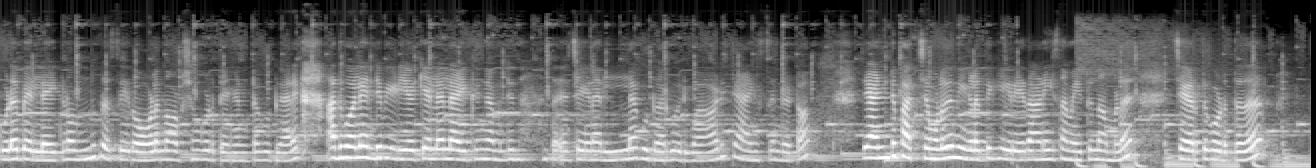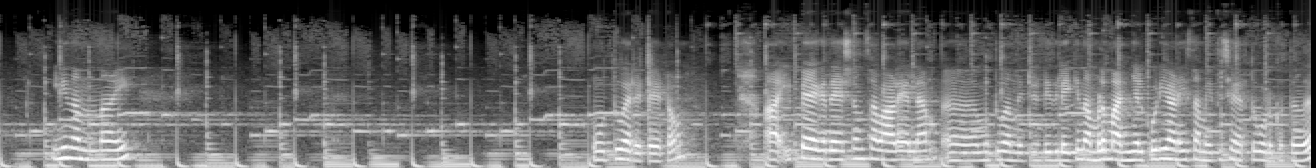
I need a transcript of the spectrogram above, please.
കൂടെ ബെല്ലൈക്കൺ ഒന്ന് പ്രസ് ചെയ്ത് ഓൾ എന്ന ഓപ്ഷൻ കൊടുത്തേക്കണം കേട്ടോ കൂട്ടുകാരെ. അതുപോലെ എന്റെ വീഡിയോയ്ക്ക് എല്ലാ ലൈക്കും കമന്റും ചെയ്യണ എല്ലാ കൂട്ടുകാർക്കും ഒരുപാട് താങ്ക്സ് ഉണ്ട് കേട്ടോ രണ്ട് പച്ചമുളക് നീളത്തിൽ കീറിയതാണ് ഈ സമയത്ത് നമ്മൾ ചേർത്ത് കൊടുത്തത്. ഇനി നന്നായി മൂത്ത് വരട്ടെ കേട്ടോ ഇപ്പം ഏകദേശം സവാളയെല്ലാം മൂത്ത് വന്നിട്ടുണ്ട്. ഇതിലേക്ക് നമ്മൾ മഞ്ഞൾപ്പൊടിയാണ് ഈ സമയത്ത് ചേർത്ത് കൊടുക്കുന്നത്.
